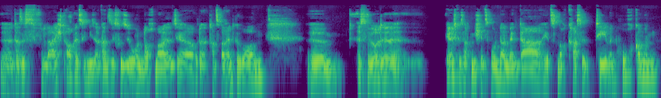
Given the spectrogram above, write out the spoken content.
Äh, das ist vielleicht auch jetzt in dieser ganzen Diskussion nochmal sehr oder transparent geworden. Ähm, es würde ehrlich gesagt mich jetzt wundern, wenn da jetzt noch krasse Themen hochkommen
